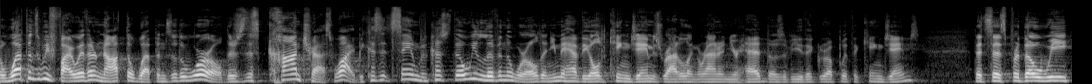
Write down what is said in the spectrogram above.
The weapons we fight with are not the weapons of the world. There's this contrast. Why? Because it's saying, because though we live in the world, and you may have the old King James rattling around in your head, those of you that grew up with the King James, that says, For though we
